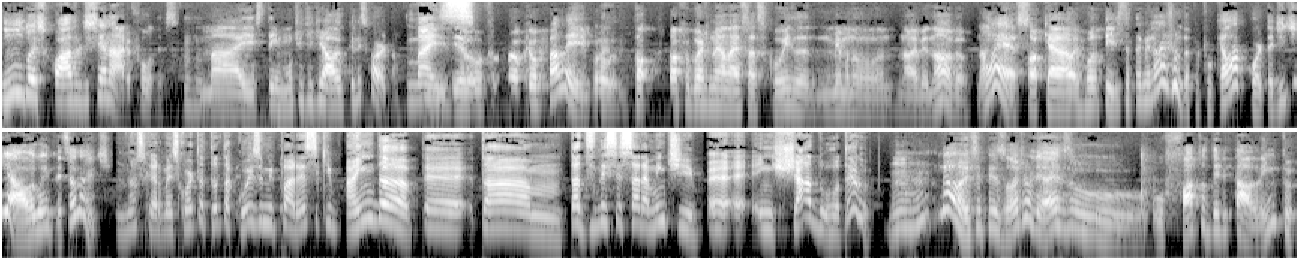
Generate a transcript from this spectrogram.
um, dois quadros de cenário, foda-se. Uhum. Mas tem um monte de diálogo que eles cortam. Mas- E eu- Foi o que eu falei. o To- God não é lá essas coisas, mesmo no, na web novel? Não é. Só que a roteirista também não ajuda, porque o que ela corta de diálogo é impressionante. Nossa, cara, mas corta tanta coisa e me parece que ainda é, tá, hum, tá desnecessariamente é, é, inchado o roteiro. Uhum. Não, esse episódio, aliás, o, o fato dele tá lento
